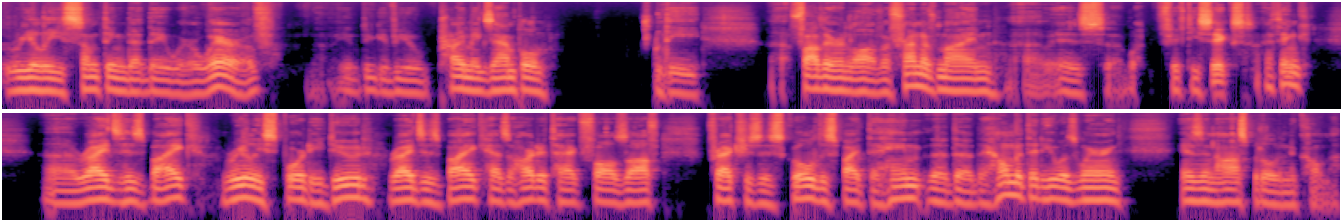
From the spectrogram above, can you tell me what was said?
really something that they were aware of. To give you a prime example, the uh, father-in-law of a friend of mine uh, is uh, what 56, I think. Uh, rides his bike, really sporty dude. Rides his bike, has a heart attack, falls off, fractures his skull despite the, the, the, the helmet that he was wearing is in hospital in a coma,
